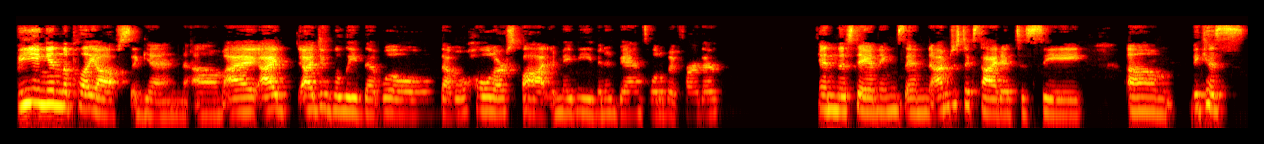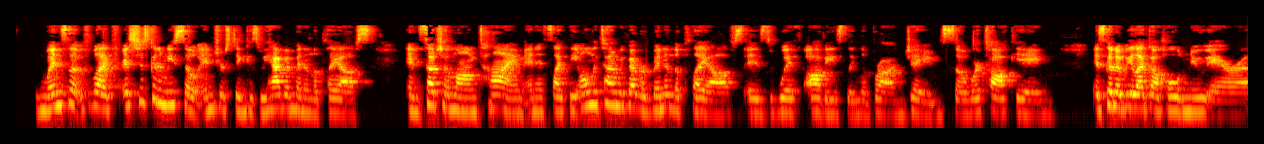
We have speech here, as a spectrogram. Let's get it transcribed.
being in the playoffs again. Um, I, I I do believe that we'll that will hold our spot and maybe even advance a little bit further in the standings. And I'm just excited to see um, because when's the like it's just going to be so interesting because we haven't been in the playoffs in such a long time and it's like the only time we've ever been in the playoffs is with obviously LeBron James so we're talking it's going to be like a whole new era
